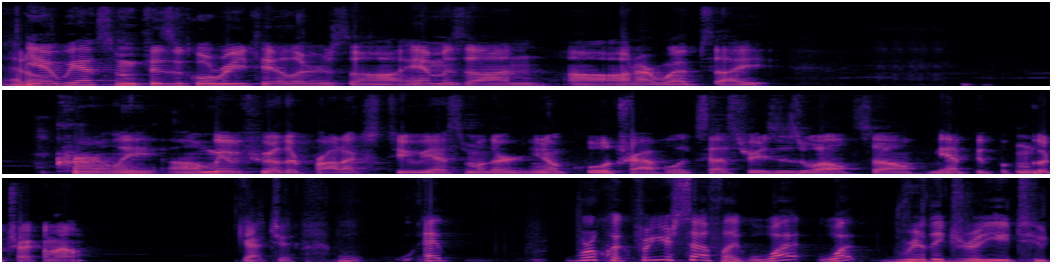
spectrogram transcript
yeah, all? we have some physical retailers, uh, Amazon uh, on our website currently. Um, we have a few other products too. We have some other you know cool travel accessories as well. So yeah, people can go check them out. Gotcha. Real quick for yourself, like what what really drew you to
